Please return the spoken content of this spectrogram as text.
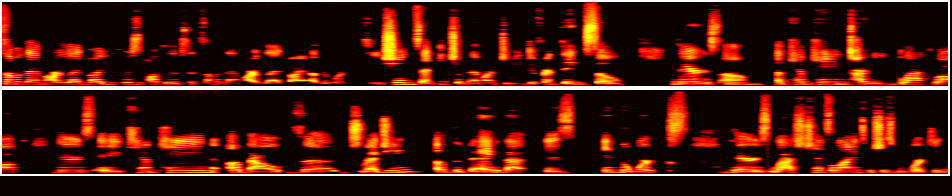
some of them are led by Youth vs. Apocalypse and some of them are led by other organizations and each of them are doing different things. So there's um, a campaign targeting BlackRock. There's a campaign about the dredging of the bay that is in the works. There's Last Chance Alliance, which is working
